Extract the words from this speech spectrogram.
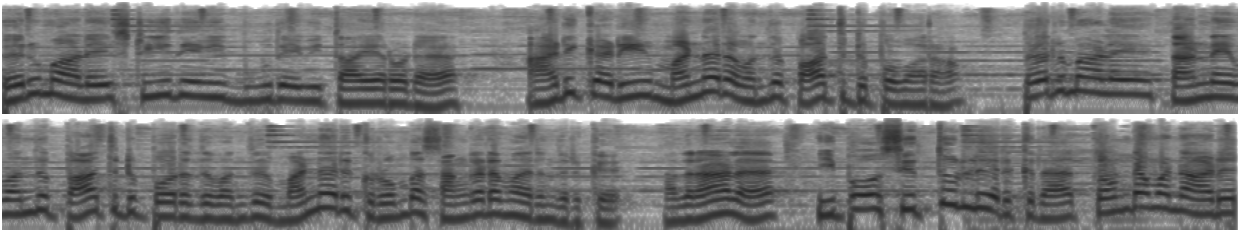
பெருமாளே ஸ்ரீதேவி பூதேவி தாயாரோட அடிக்கடி மன்னரை வந்து பார்த்துட்டு போவாராம். பெருமாளே தன்னை வந்து பார்த்துட்டு போகிறது வந்து மன்னருக்கு ரொம்ப சங்கடமாக இருந்திருக்கு. அதனால் இப்போது சித்தூரில் இருக்கிற தொண்டம நாடு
